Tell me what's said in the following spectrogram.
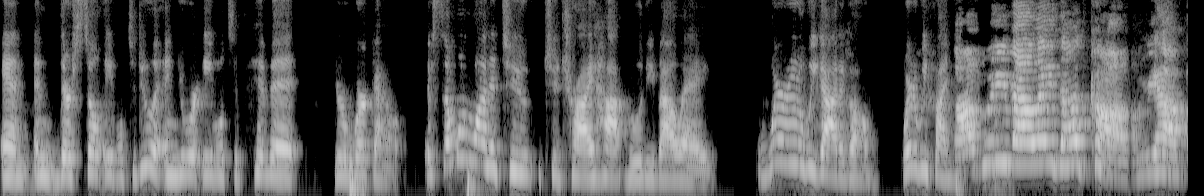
and mm-hmm. and they're still able to do it. And you were able to pivot your workout if someone wanted to to try hot booty ballet where do we got to go where do we find it? HotBootyBallet.com. We have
